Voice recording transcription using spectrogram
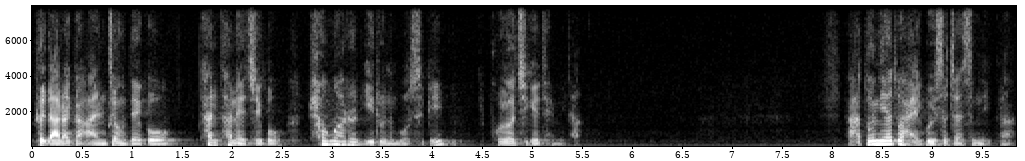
그 나라가 안정되고 탄탄해지고 평화를 이루는 모습이 보여지게 됩니다. 아도니아도 알고 있었지 않습니까?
